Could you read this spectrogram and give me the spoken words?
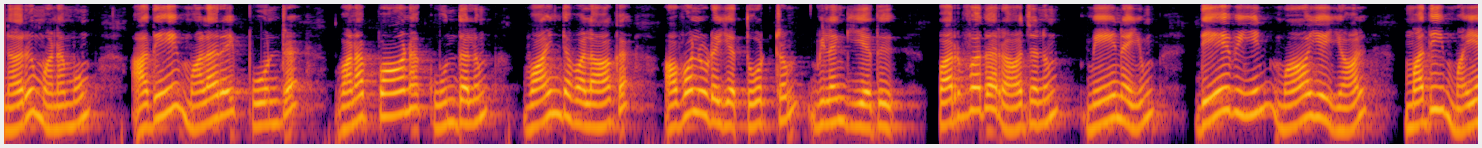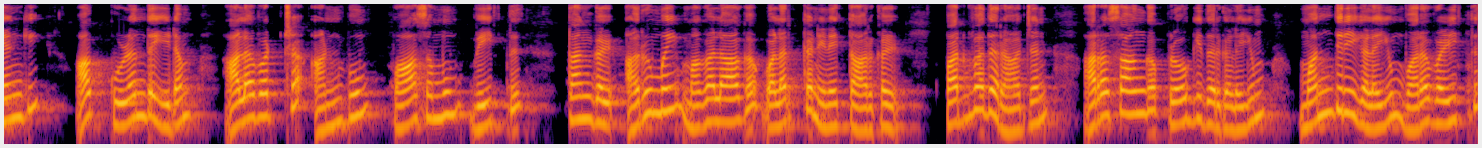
நறுமணமும் அதே மலரைப் போன்ற வனப்பான கூந்தலும் வாய்ந்தவளாக அவளுடைய தோற்றம் விளங்கியது. பர்வதராஜனும் மேனையும் தேவியின் மாயையால் மதிமயங்கி அக்குழந்தையிடம் அளவற்ற அன்பும் பாசமும் வைத்து தங்கள் அருமை மகளாக வளர்க்க நினைத்தார்கள். பர்வதராஜன் அரசாங்க புரோகிதர்களையும் மந்திரிகளையும் வரவழைத்து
